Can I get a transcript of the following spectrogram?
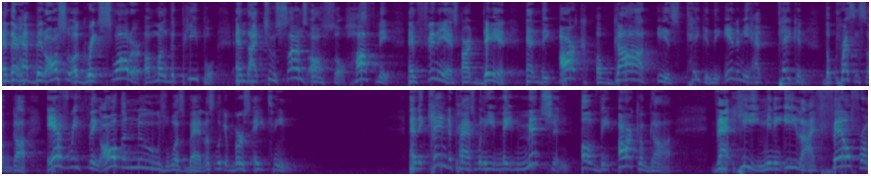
And there have been also a great slaughter among the people. And thy two sons also, Hophni and Phinehas, are dead. And the ark of God is taken. The enemy had taken the presence of God. Everything, all the news was bad. Let's look at verse 18. And it came to pass when he made mention of the ark of God that he, meaning Eli, fell from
